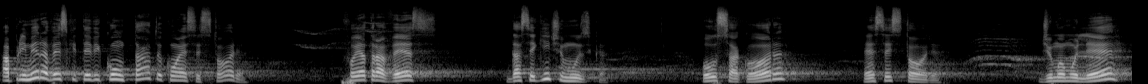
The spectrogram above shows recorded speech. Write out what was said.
a primeira vez que teve contato com essa história foi através da seguinte música: Ouça agora essa história de uma mulher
